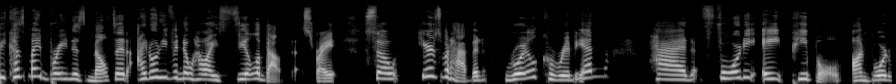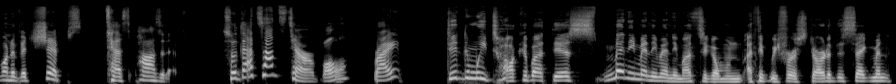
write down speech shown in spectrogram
Because my brain is melted, I don't even know how I feel about this, right? So here's what happened Royal Caribbean had 48 people on board one of its ships test positive. So that sounds terrible, right? Didn't we talk about this many, many, many months ago when I think we first started this segment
